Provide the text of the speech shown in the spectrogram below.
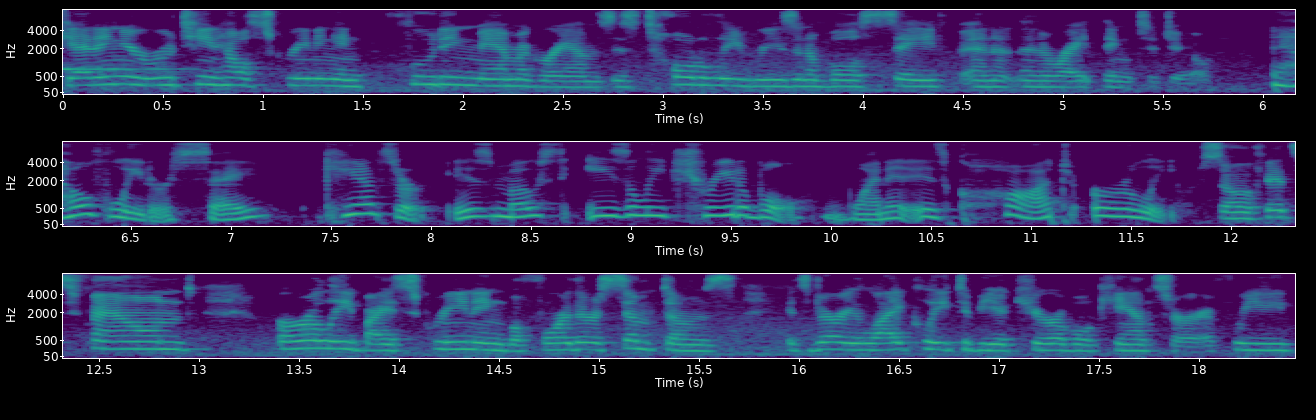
getting your routine health screening, including mammograms, is totally reasonable, safe, and, and the right thing to do. Health leaders say cancer is most easily treatable when it is caught early. So, if it's found early by screening before there's symptoms, it's very likely to be a curable cancer. If we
